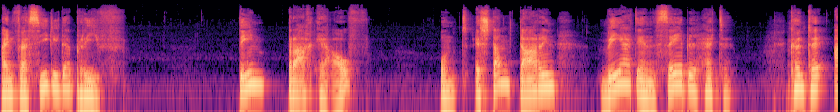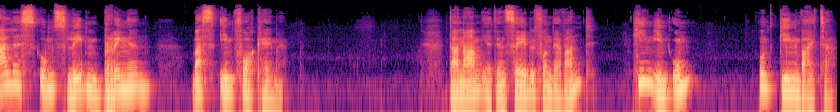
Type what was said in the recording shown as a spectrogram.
ein versiegelter Brief. Den brach er auf, und es stand darin, wer den Säbel hätte, könnte alles ums Leben bringen, was ihm vorkäme. Da nahm er den Säbel von der Wand, hing ihn um und ging weiter.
